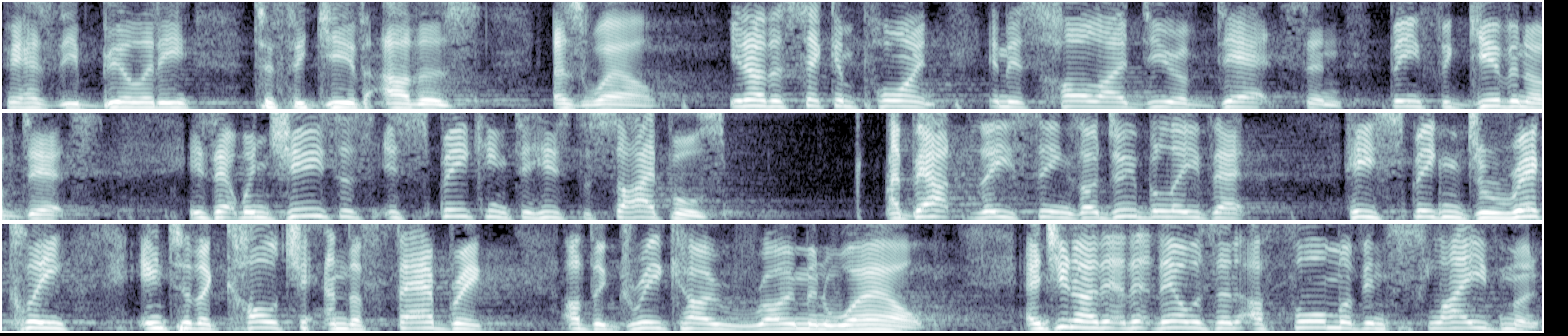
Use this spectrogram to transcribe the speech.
who has the ability to forgive others as well. You know, the second point in this whole idea of debts and being forgiven of debts is that when Jesus is speaking to his disciples, about these things, I do believe that he's speaking directly into the culture and the fabric of the Greco Roman world. And you know, there was a form of enslavement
